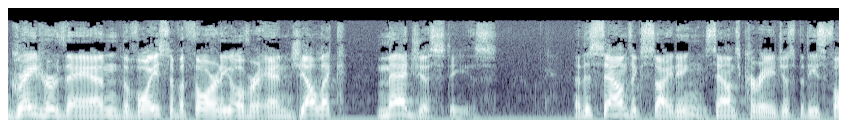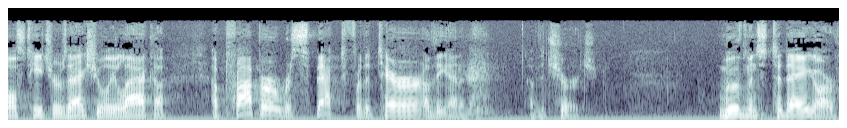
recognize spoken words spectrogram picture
greater than the voice of authority over angelic majesties. Now, this sounds exciting, it sounds courageous, but these false teachers actually lack a, a proper respect for the terror of the enemy of the church. Movements today are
